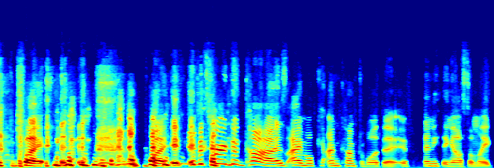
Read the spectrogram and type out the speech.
but but if, if it's for a good cause, I'm okay. I'm comfortable with it. If anything else, I'm like,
